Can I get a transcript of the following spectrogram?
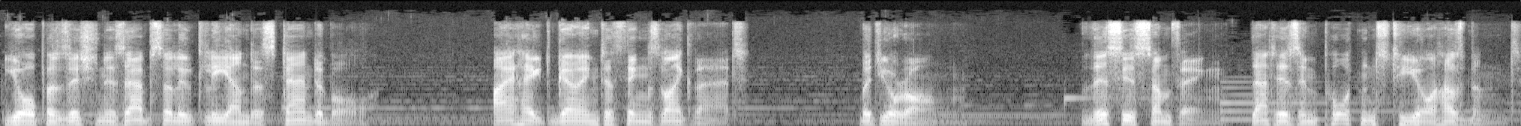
Your position is absolutely understandable. I hate going to things like that. But you're wrong. This is something that is important to your husband.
